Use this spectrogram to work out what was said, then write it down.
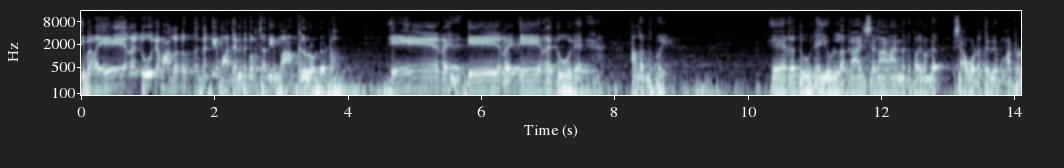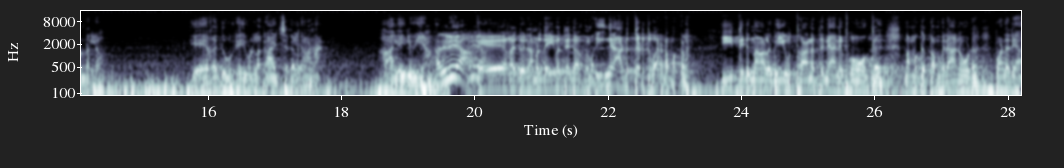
ഇവർ ഏറെ ദൂരം അകന്നു. എന്തൊക്കെ വചനത്തെ കുറച്ചധികം വാക്കുകളുണ്ട് കേട്ടോ. ഏറെ ഏറെ ഏറെ ദൂരെ അകന്നുപോയി ഏറെ ദൂരെയുള്ള കാഴ്ച കാണാൻ എന്നൊക്കെ പറഞ്ഞുകൊണ്ട് ശവടക്കന്റെ പാട്ടുണ്ടല്ലോ. ഏറെ ദൂരെയുള്ള കാഴ്ചകൾ കാണാൻ. ഹാലയിലുയ്യ ഏറെ ദൂരെ. നമ്മൾ ദൈവത്തെ ഇങ്ങനെ അടുത്തടുത്ത് വരണം മക്കളെ. ഈ തിരുനാളും ഈ ഉത്ഥാനത്തിന്റെ അനുഭവമൊക്കെ നമുക്ക് തമ്പുരാനോട് വളരെ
